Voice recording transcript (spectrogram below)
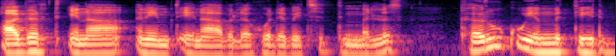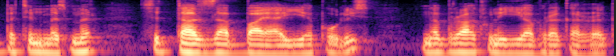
አገር ጤና እኔም ጤና ብለህ ወደ ቤት ስትመለስ ከሩቁ የምትሄድበትን መስመር ስታዛባ ያየህ ፖሊስ መብራቱን እያብረቀረቀ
